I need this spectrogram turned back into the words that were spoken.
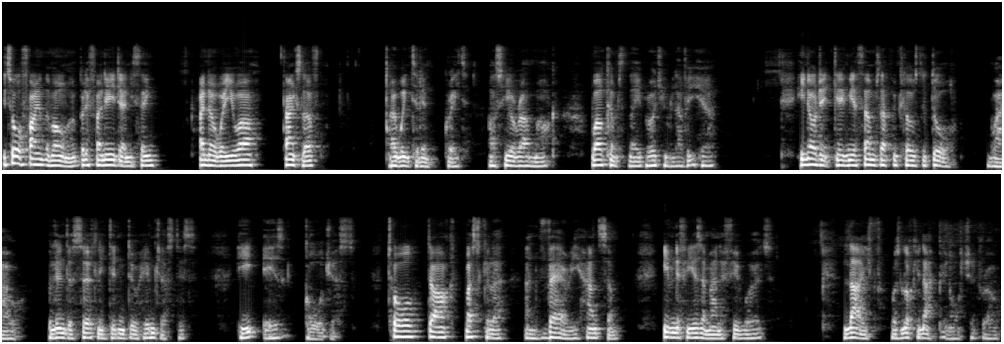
It's all fine at the moment, but if I need anything, I know where you are. Thanks, love. I winked at him. Great. I'll see you around, Mark. Welcome to the neighbourhood. You love it here. He nodded, gave me a thumbs up, and closed the door. Wow, Belinda certainly didn't do him justice. He is gorgeous. Tall, dark, muscular, and very handsome, even if he is a man of few words. Life was looking up in Orchard Row.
